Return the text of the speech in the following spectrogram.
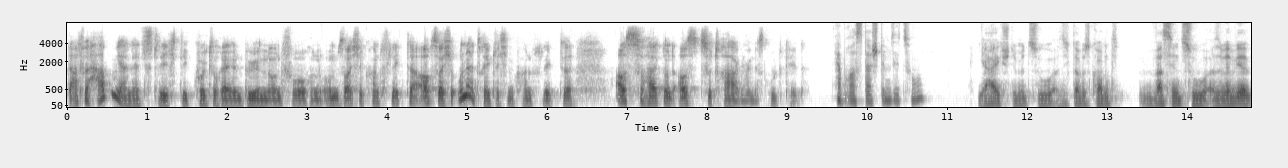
Dafür haben wir letztlich die kulturellen Bühnen und Foren, um solche Konflikte, auch solche unerträglichen Konflikte auszuhalten und auszutragen, wenn es gut geht. Herr Broster, stimmen Sie zu? Ja, ich stimme zu. Also ich glaube, es kommt was hinzu. Also wenn wir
